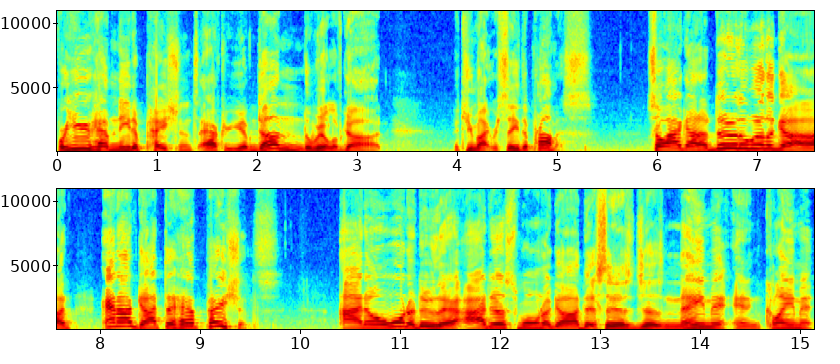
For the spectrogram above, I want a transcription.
For you have need of patience after you have done the will of God, that you might receive the promise. So I got to do the will of God and I've got to have patience. I don't want to do that. I just want a God that says, just name it and claim it.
